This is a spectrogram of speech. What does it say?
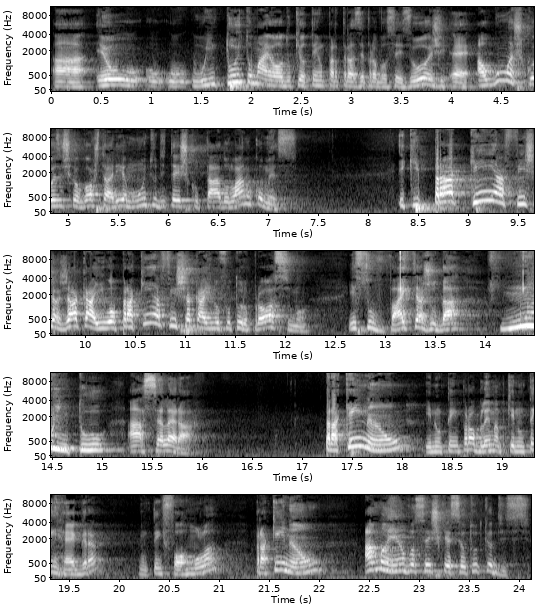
uh, eu, o, o, o, intuito maior do que eu tenho para trazer para vocês hoje é algumas coisas que eu gostaria muito de ter escutado lá no começo. E que para quem a ficha já caiu, ou para quem a ficha cair no futuro próximo, isso vai te ajudar muito a acelerar. Para quem não, e não tem problema, porque não tem regra, não tem fórmula, para quem não, amanhã você esqueceu tudo que eu disse.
